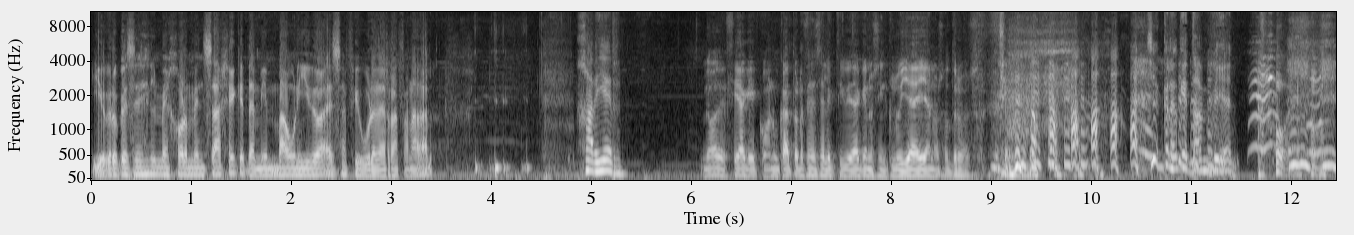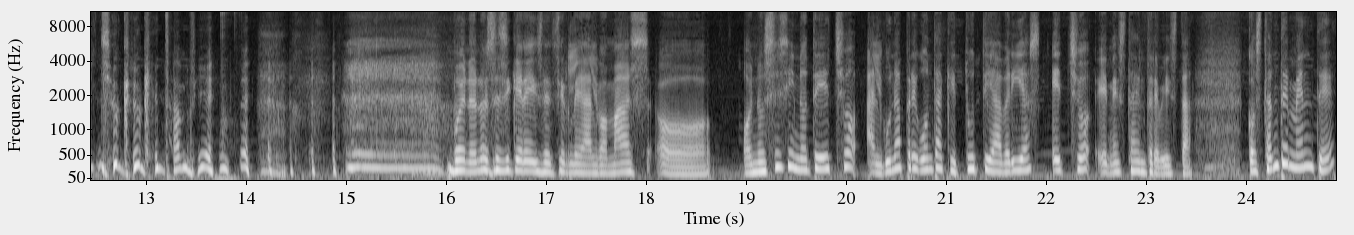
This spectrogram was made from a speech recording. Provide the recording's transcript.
Y yo creo que ese es el mejor mensaje que también va unido a esa figura de Rafa Nadal. Javier. No, decía que con un 14 en selectividad que nos incluye a ella a nosotros. Yo creo que también. Yo creo que también. Bueno, no sé si queréis decirle algo más o, o no sé si no te he hecho alguna pregunta que tú te habrías hecho en esta entrevista. Constantemente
